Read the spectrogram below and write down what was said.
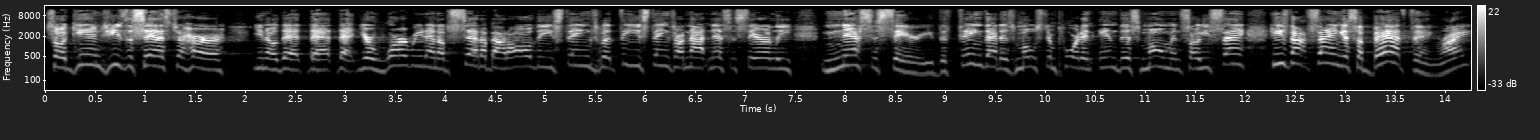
So again, Jesus says to her, you know, that, that, that you're worried and upset about all these things, but these things are not necessarily necessary. The thing that is most important in this moment. So he's saying, he's not saying it's a bad thing, right?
